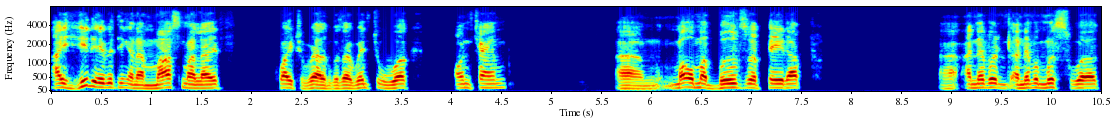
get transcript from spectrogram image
I hid everything and I masked my life quite well because I went to work on time. Um, all my bills were paid up. Uh, I never, I never missed work.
